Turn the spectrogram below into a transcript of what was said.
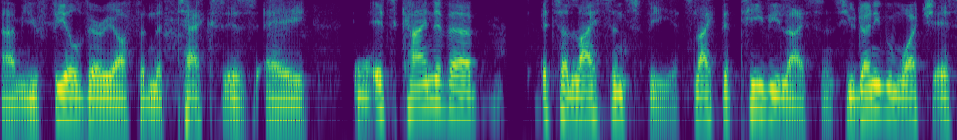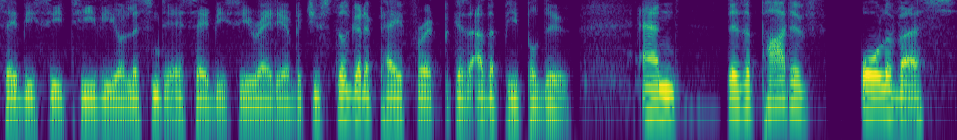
Um, you feel very often that tax is a, it's kind of a, it's a license fee. It's like the TV license. You don't even watch SABC TV or listen to SABC radio, but you've still got to pay for it because other people do. And there's a part of all of us,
